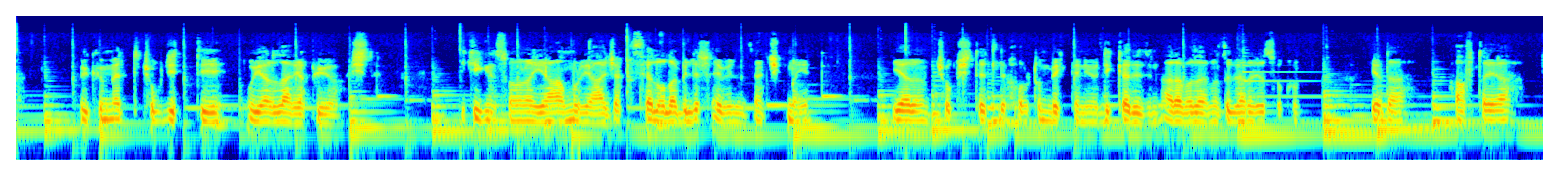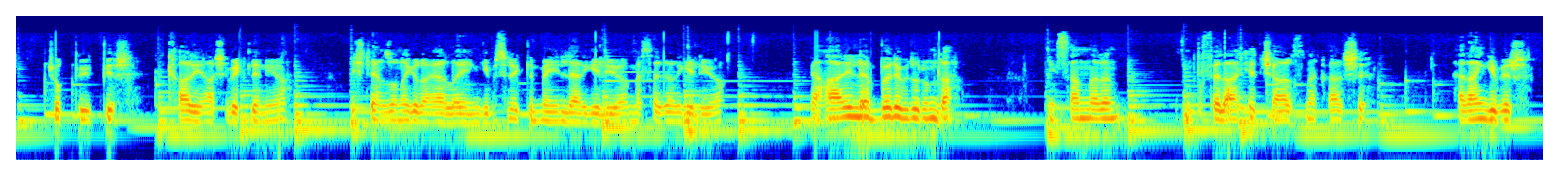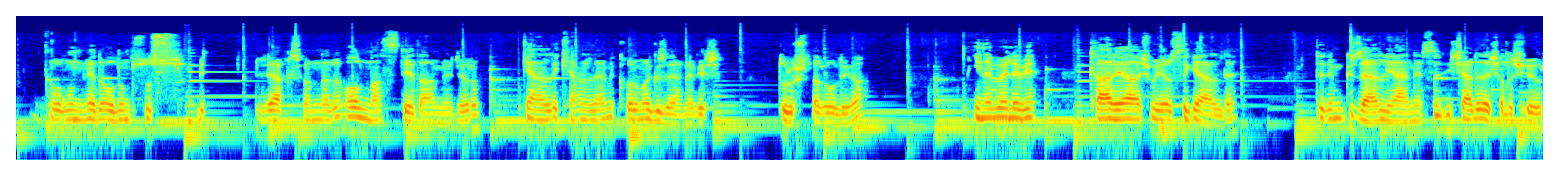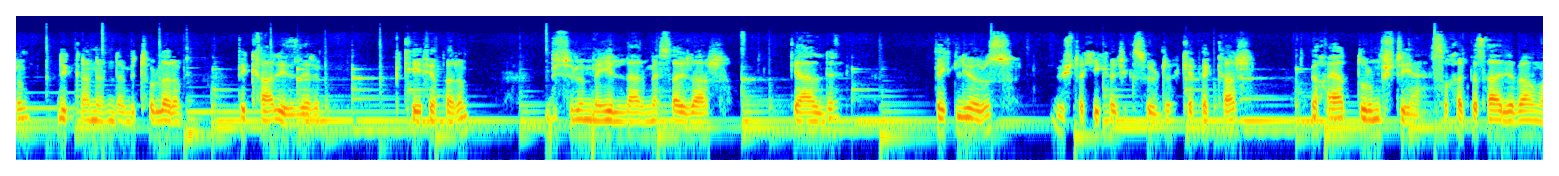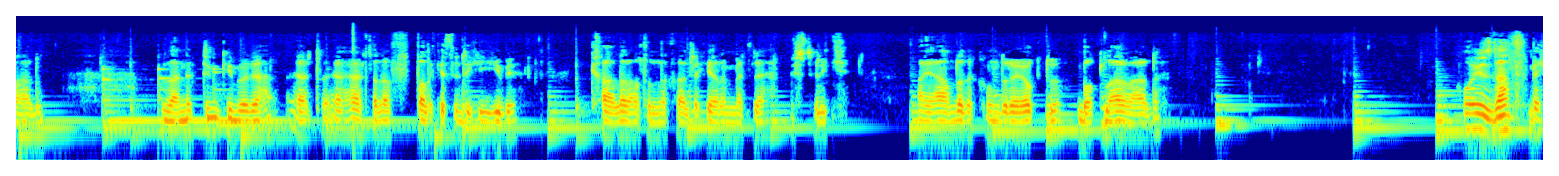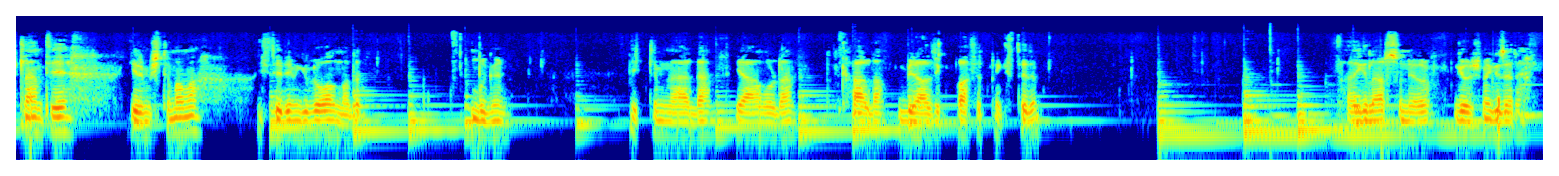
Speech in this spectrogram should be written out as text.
hükümet çok ciddi uyarılar yapıyor işte. İki gün sonra yağmur yağacak, sel olabilir, evinizden çıkmayın. Yarın çok şiddetli hortum bekleniyor, dikkat edin, arabalarınızı garaja sokun. Ya da haftaya çok büyük bir kar yağışı bekleniyor. İşlerinizi ona göre ayarlayın gibi sürekli mailler geliyor, mesajlar geliyor. Ya haliyle böyle bir durumda insanların bu felaket çağrısına karşı herhangi bir olumlu ya da olumsuz bir reaksiyonları olmaz diye tahmin ediyorum. Genelde kendilerini korumak üzerine bir duruşlar oluyor. Yine böyle bir kar yağış uyarısı geldi. Dedim güzel yani içeride de çalışıyorum. Dükkanın önünde bir turlarım, bir kar izlerim, bir keyif yaparım. Bir sürü mailler, mesajlar geldi. Bekliyoruz. 3 dakikacık sürdü kepek kar. Ve hayat durmuştu yani. Sokakta sadece ben vardım. Zannettim ki böyle her, her taraf Balıkesir'deki gibi karlar altında kalacak yarım metre. Üstelik ayağımda da kundura yoktu. Botlar vardı. O yüzden beklentiye girmiştim ama istediğim gibi olmadı. Bugün iklimlerden, yağmurdan, kardan birazcık bahsetmek istedim. Saygılar sunuyorum. Görüşmek üzere.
